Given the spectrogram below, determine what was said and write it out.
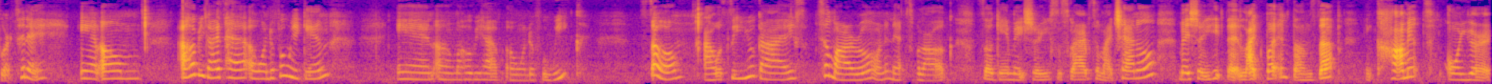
for today. And um I hope you guys had a wonderful weekend and um I hope you have a wonderful week so I will see you guys tomorrow on the next vlog. So again, make sure you subscribe to my channel. Make sure you hit that like button, thumbs up, and comment on your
